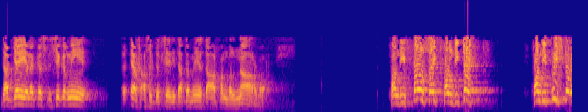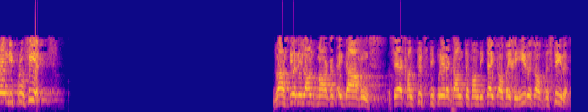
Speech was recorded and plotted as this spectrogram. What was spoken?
Dat jy en ek is seker nie erg as ek dit sê dat 'n mens daarvan wil naar word. Van die valsheid van die tyd van die priester en die profeet. dwars deur die land maak ek uitdagings. Sê ek gaan toets die predikante van die tyd of hy gehuur is of gestuur is.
